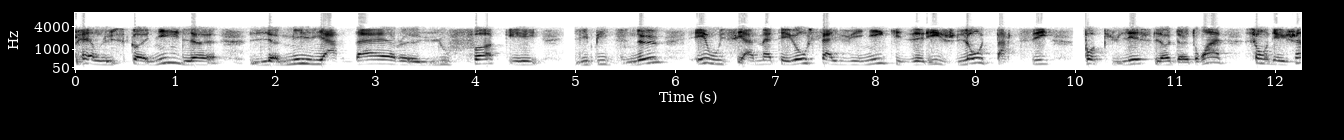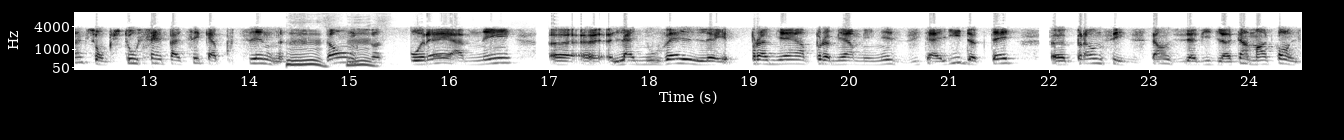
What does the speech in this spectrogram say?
Berlusconi, le, le milliardaire loufoque et libidineux, et aussi à Matteo Salvini qui dirige l'autre parti populiste là, de droite, sont des gens qui sont plutôt sympathiques à Poutine. Mmh, Donc, mmh. ça pourrait amener euh, euh, la nouvelle première première ministre d'Italie de peut-être euh, prendre ses distances vis-à-vis de l'OTAN. Mais en tout cas, on ne le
